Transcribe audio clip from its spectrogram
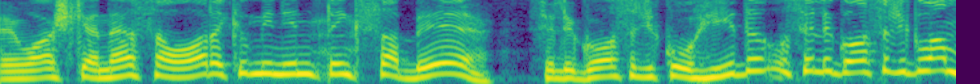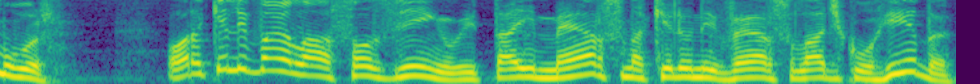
eu acho que é nessa hora que o menino tem que saber se ele gosta de corrida ou se ele gosta de glamour. A hora que ele vai lá sozinho e está imerso naquele universo lá de corrida,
